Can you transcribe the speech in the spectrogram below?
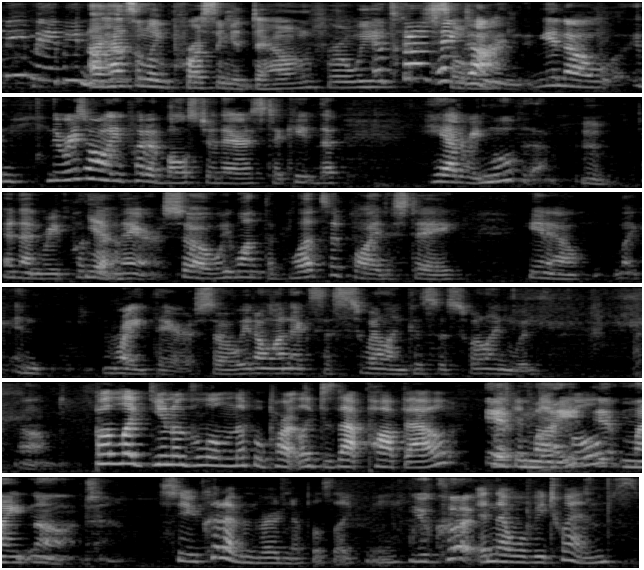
maybe, maybe not. I had something pressing it down for a week. It's gonna take so- time. You know, the reason why we put a bolster there is to keep the. He had to remove them Mm. and then re-put Yeah. them there. So we want the blood supply to stay, you know, like in right there. So we don't want excess swelling because the swelling would. Um, But like you know the little nipple part, like does that pop out like it a might. nipple? It might not. So you could have inverted nipples like me, You could. and then we'll be twins.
